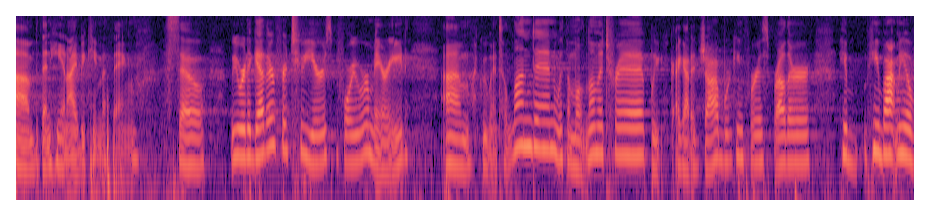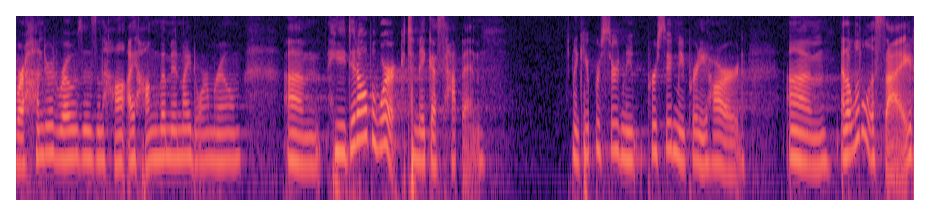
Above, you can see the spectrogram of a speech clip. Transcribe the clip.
um, but then he and I became a thing. So we were together for two years before we were married. Um, we went to London with a Multnomah trip. We, I got a job working for his brother. He, he bought me over 100 roses and I hung them in my dorm room. Um, he did all the work to make us happen. Like he pursued me, pursued me pretty hard. Um, and a little aside,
